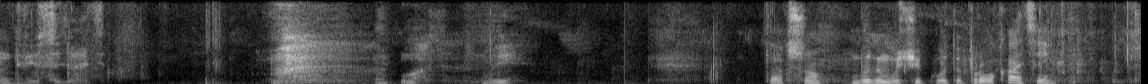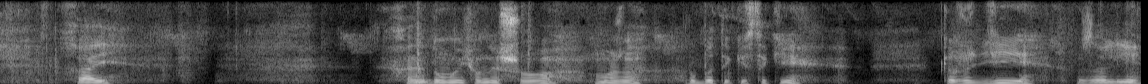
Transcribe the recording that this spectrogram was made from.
дві сидять. От, дві. Так що будемо очікувати провокацій. Хай Хай не думають вони, що можна робити якісь такі, кажуть, дії взагалі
